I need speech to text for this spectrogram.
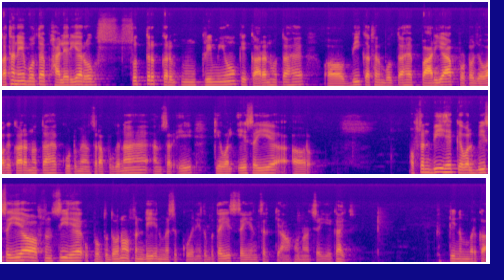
कथन ये बोलता है, फाइलेरिया रोग सूत्र कृमियों के कारण होता है और बी कथन बोलता है, पारिया प्रोटोजोआ के कारण होता है। कोट में आंसर आपको देना है, आंसर ए, केवल ए सही है और ऑप्शन बी है, केवल बी सही है और ऑप्शन सी है, उपरोक्त तो दोनों, ऑप्शन डी इनमें से कोई नहीं। तो बताइए सही आंसर क्या होना चाहिए गाइज़ फिफ्टी नंबर का।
